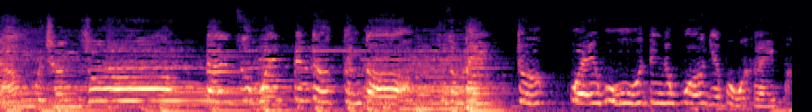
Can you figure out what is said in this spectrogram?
当我成熟了，胆子会变得更大，就算被这怪物盯着我也不害怕。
